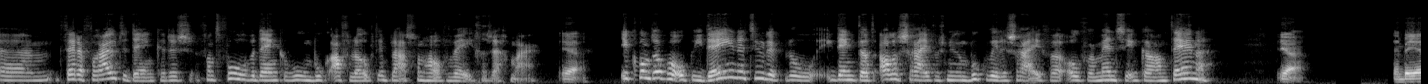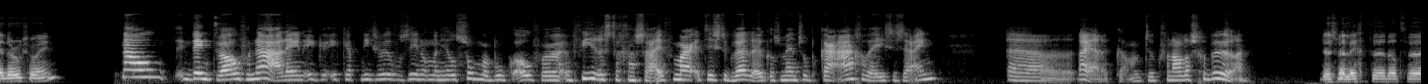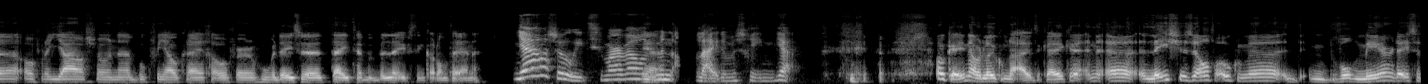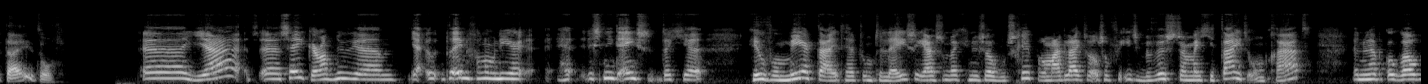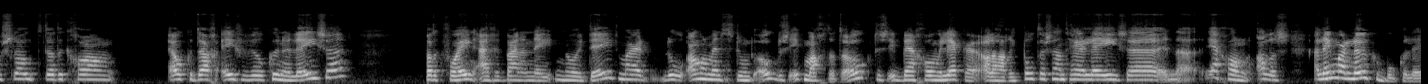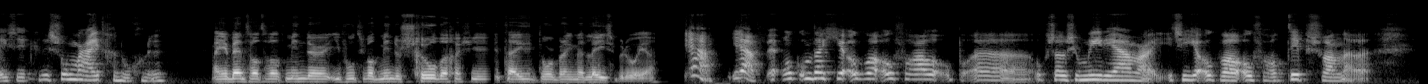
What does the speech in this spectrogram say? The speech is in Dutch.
um, verder vooruit te denken. Dus van tevoren bedenken hoe een boek afloopt in plaats van halverwege, zeg maar. Ja. Je komt ook wel op ideeën natuurlijk. Ik bedoel, ik denk dat alle schrijvers nu een boek willen schrijven over mensen in quarantaine. Ja. En ben jij er ook zo een? Nou, ik denk er wel over na. Alleen ik, ik heb niet zo heel veel zin om een heel somber boek over een virus te gaan schrijven. Maar het is natuurlijk wel leuk als mensen op elkaar aangewezen zijn. Uh, nou ja, dan kan natuurlijk van alles gebeuren. Dus wellicht uh, dat we over een jaar of zo een uh, boek van jou krijgen over hoe we deze tijd hebben beleefd in quarantaine. Ja, zoiets. Maar wel ja. mijn afleiden misschien, ja. Oké, okay, nou leuk om naar uit te kijken. En lees je zelf ook bijvoorbeeld meer deze tijd? Of? Ja, zeker. Want nu, uh, ja, op de een of andere manier, het is niet eens dat je heel veel meer tijd hebt om te lezen. Juist omdat je nu zo moet schipperen. Maar het lijkt wel alsof je iets bewuster met je tijd omgaat. En nu heb ik ook wel besloten dat ik gewoon elke dag even wil kunnen lezen. Wat ik voorheen eigenlijk bijna nooit deed. Maar bedoel, andere mensen doen het ook. Dus ik mag dat ook. Dus ik ben gewoon weer lekker alle Harry Potters aan het herlezen. En ja, gewoon alles. Alleen maar leuke boeken lees ik. Is somberheid genoeg nu. Maar je bent wat, wat minder, je voelt je wat minder schuldig als je je tijd doorbrengt met lezen, bedoel je? Ja, ja, ook omdat je ook wel overal op, uh, op social media, maar zie je ook wel overal tips van uh,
